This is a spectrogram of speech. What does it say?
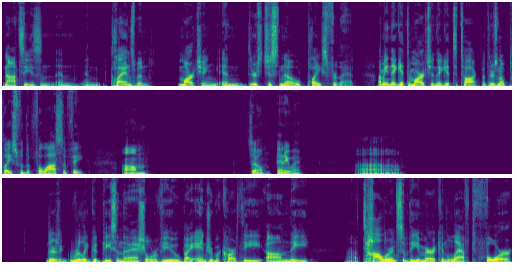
Nazis and and and Klansmen marching, and there's just no place for that. I mean, they get to march and they get to talk, but there's no place for the philosophy. Um. So anyway, uh, there's a really good piece in the National Review by Andrew McCarthy on the uh, tolerance of the American left for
